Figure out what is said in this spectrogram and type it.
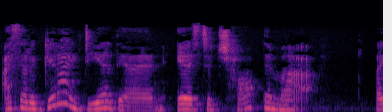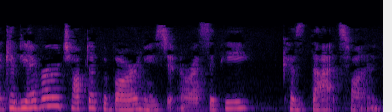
I said, a good idea then is to chop them up. Like, have you ever chopped up a bar and used it in a recipe? Because that's fun.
